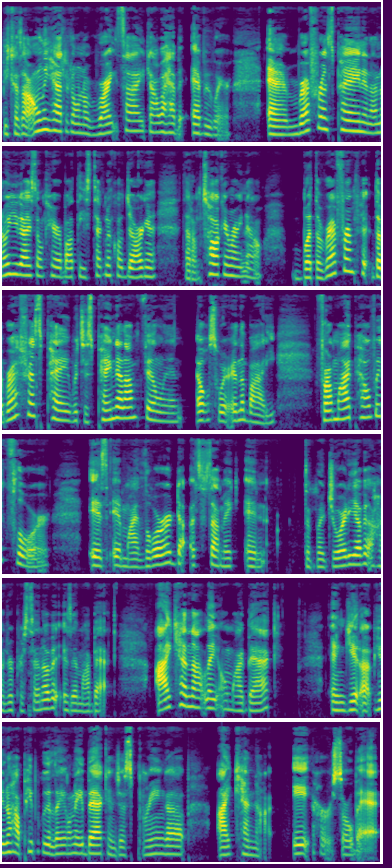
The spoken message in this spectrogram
because I only had it on the right side. Now I have it everywhere. And reference pain, and I know you guys don't care about these technical jargon that I'm talking right now, but the reference the reference pain, which is pain that I'm feeling elsewhere in the body from my pelvic floor, is in my lower uh, stomach, and the majority of it, 100% of it, is in my back. I cannot lay on my back and get up. You know how people can lay on their back and just spring up? I cannot. It hurt so bad.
